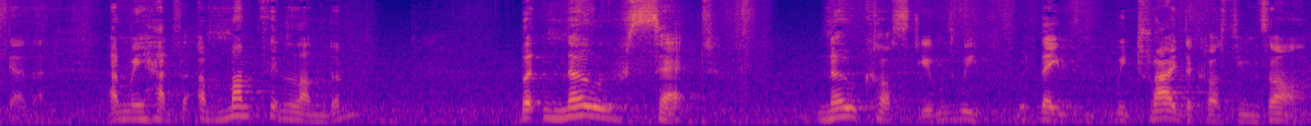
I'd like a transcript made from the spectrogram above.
together. And we had a month in London, but no set, no costumes. We, they, we tried the costumes on,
